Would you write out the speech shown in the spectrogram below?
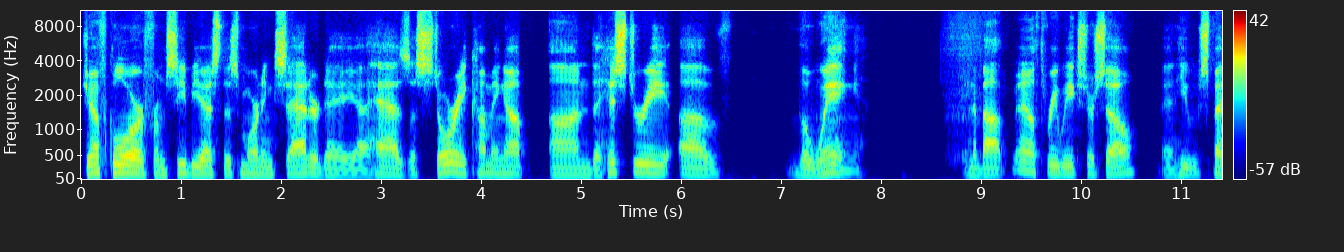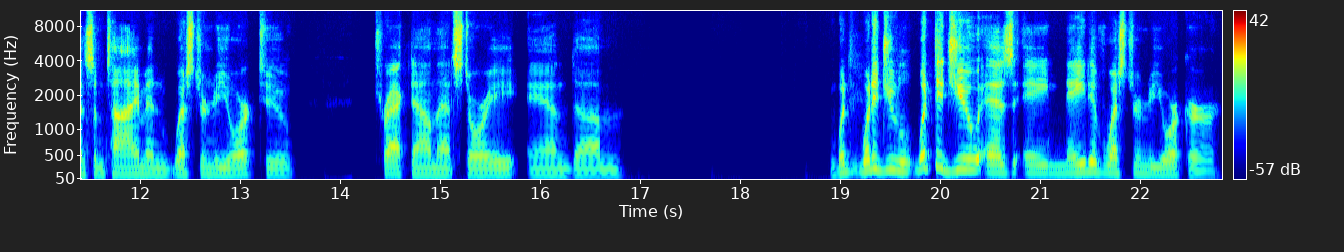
Jeff glor from cbs this morning saturday uh, has a story coming up on the history of the wing in about you know three weeks or so. And he spent some time in western new york to track down that story. And um, what what did you what did you as a native Western New Yorker,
